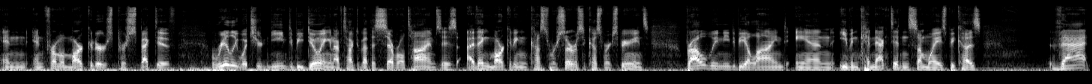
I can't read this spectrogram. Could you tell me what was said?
and, and from a marketer's perspective, really what you need to be doing, and I've talked about this several times, is I think marketing and customer service and customer experience probably need to be aligned and even connected in some ways because that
